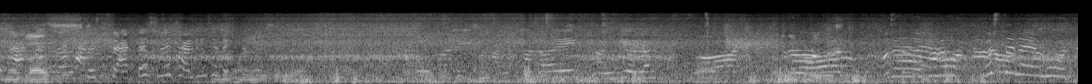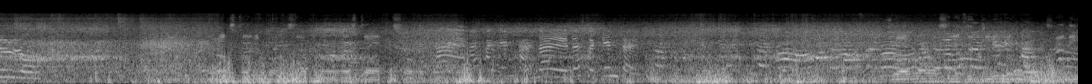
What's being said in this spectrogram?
The status? Problem ಸಿಕ್ಕಿದ್ವಿ ಸರಿ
